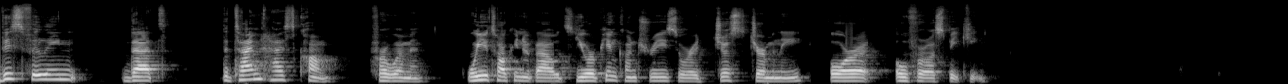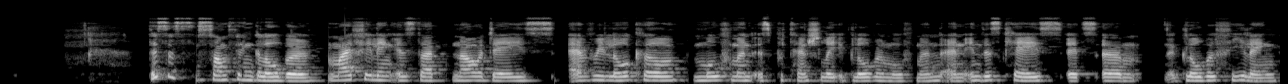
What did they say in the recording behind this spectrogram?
this feeling that the time has come for women. Were you talking about European countries or just Germany or overall speaking? This is something global. My feeling is that nowadays every local movement is potentially a global movement. And in this case, it's um, global feeling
